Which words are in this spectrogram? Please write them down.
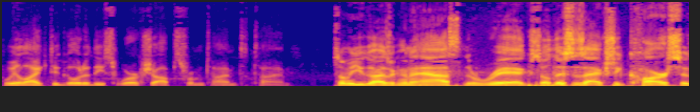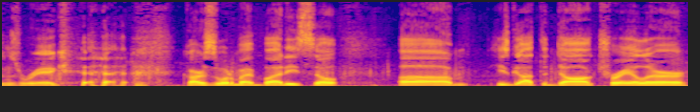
we like to go to these workshops from time to time. Some of you guys are going to ask the rig. So this is actually Carson's rig. Carson's one of my buddies. So um, he's got the dog trailer.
